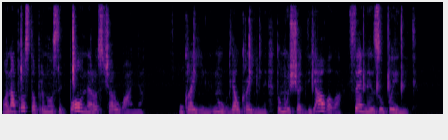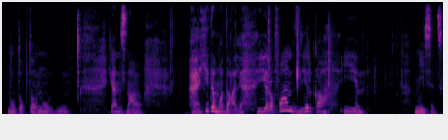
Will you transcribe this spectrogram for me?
вона просто приносить повне розчарування. України, ну, для України, тому що дьявола це не зупинить. Ну, тобто, ну, я не знаю. Е, Їдемо далі. Єрофант, зірка і місяць.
